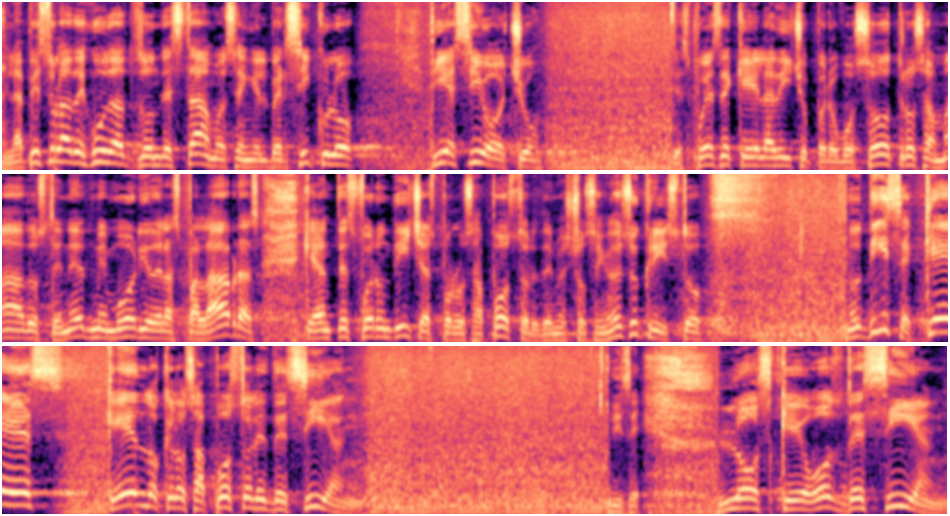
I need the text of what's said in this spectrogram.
En la epístola de Judas, donde estamos, en el versículo 18, después de que él ha dicho, pero vosotros, amados, tened memoria de las palabras que antes fueron dichas por los apóstoles de nuestro Señor Jesucristo, nos dice qué es, qué es lo que los apóstoles decían. Dice, los que os decían,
